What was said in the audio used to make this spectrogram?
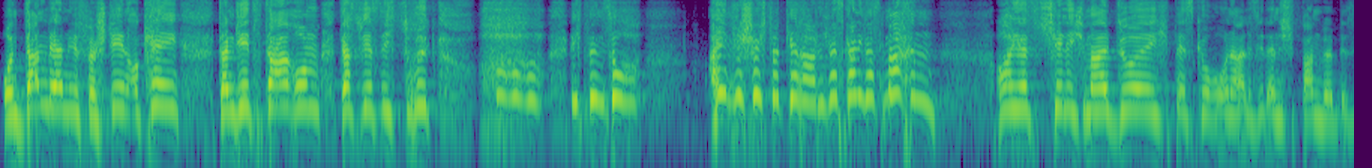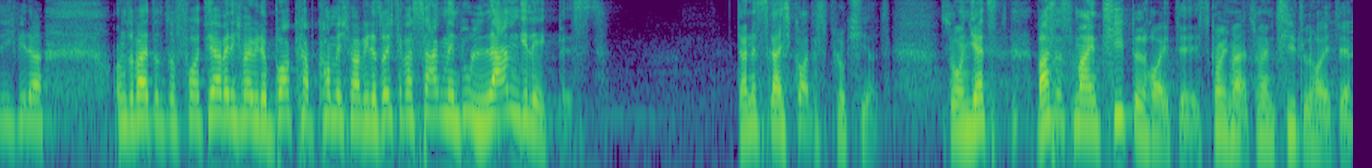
Und dann werden wir verstehen, okay, dann geht es darum, dass wir jetzt nicht zurück, oh, ich bin so eingeschüchtert gerade, ich weiß gar nicht, was machen. Oh, jetzt chill ich mal durch, bis Corona alles wieder entspannt wird, bis ich wieder und so weiter und so fort. Ja, wenn ich mal wieder Bock habe, komme ich mal wieder. Soll ich dir was sagen, wenn du lahmgelegt bist? Dann ist Reich Gottes blockiert. So, und jetzt, was ist mein Titel heute? Jetzt komme ich mal zu meinem Titel heute.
